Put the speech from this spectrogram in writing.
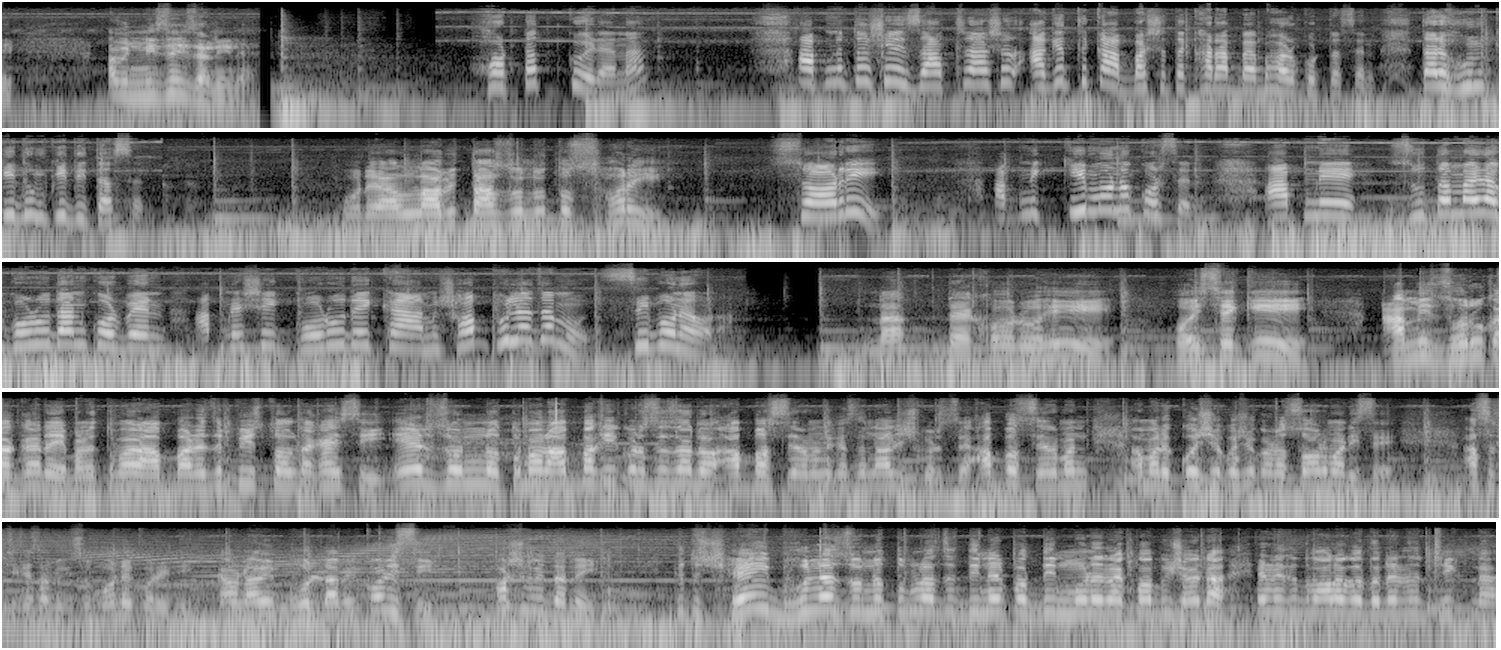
আমি নিজেই জানি না। হঠাৎ কইরা না? আপনি তো সেই যাত্রা আসার আগে থেকে আব্বার সাথে খারাপ ব্যবহার করতেছেন তার হুমকি ধুমকি দিতেছেন। ওরে আল্লাহ আমি তার জন্য তো সরি সরি আপনি কি মনে করছেন? আপনি জুতা মাইরা গরু দান করবেন আপনি সেই গরু দেখা আমি সব ভুলে যাব? জীবনেও না। না দেখো রুহি হয়েছে কি আমি ঝরু কাকারে মানে তোমার আব্বারে যে পিস্তল দেখাইছি এর জন্য তোমার আব্বা কি করেছে জানো? আব্বাস চেয়ারম্যানের কাছে নালিশ করছে। আব্বাস চেয়ারম্যান আমার কষে কষে করে সর মারিছে। আচ্ছা ঠিক আছে আমি কিছু মনে করিনি কারণ আমি ভুল আমি করেছি। অসুবিধা নেই। কিন্তু সেই ভুলের জন্য তোমরা যে দিনের পর দিন মনে রাখবা বিষয়টা এটা কিন্তু ভালো কথা এটা ঠিক না।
